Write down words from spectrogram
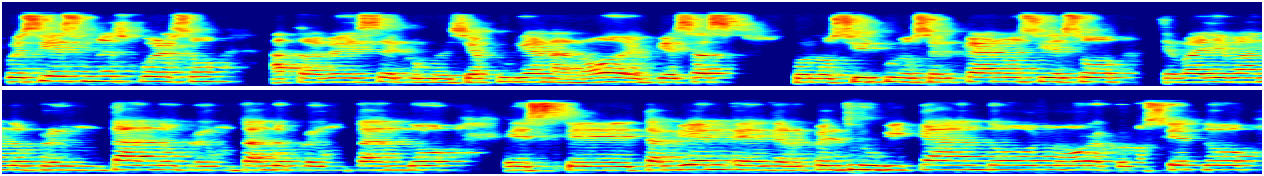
pues sí, es un esfuerzo a través, como decía Juliana, ¿no? Empiezas con los círculos cercanos y eso te va llevando preguntando, preguntando, preguntando, este, también eh, de repente ubicando, ¿no? reconociendo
